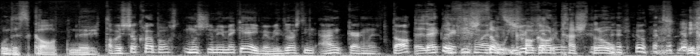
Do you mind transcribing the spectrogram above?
Und es geht nicht. Aber ist schon klar, brauchst- musst du nicht mehr gamen, weil du hast deinen Endgegner Äh, tagtäglich. Es ist meine, so, das ich habe gar keinen Strom. ich,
